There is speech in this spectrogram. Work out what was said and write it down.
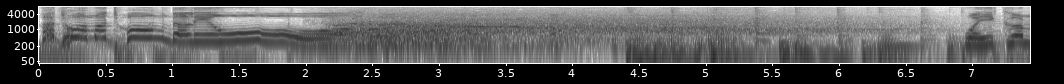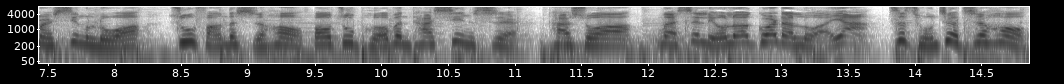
啊，多么痛的领悟！我一哥们儿姓罗，租房的时候，包租婆问他姓氏，他说我是刘罗锅的罗呀。自从这之后，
